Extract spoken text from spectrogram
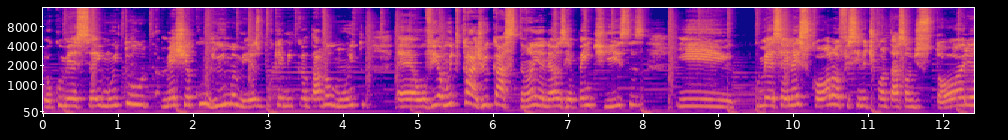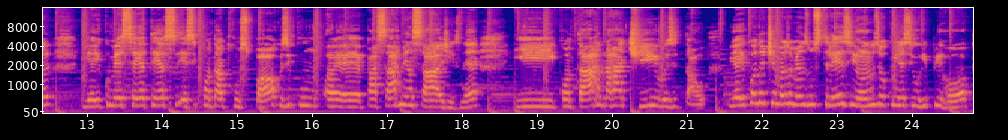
eu comecei muito a mexer com rima mesmo, porque me encantava muito. É, ouvia muito Caju e Castanha, né? Os repentistas. E comecei na escola, oficina de contação de história, e aí comecei a ter esse, contato com os palcos e com é, passar mensagens, né? E contar narrativas e tal. E aí, quando eu tinha mais ou menos uns 13 anos, eu conheci o hip hop.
